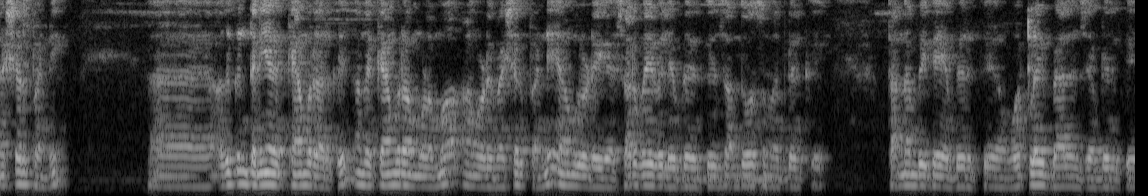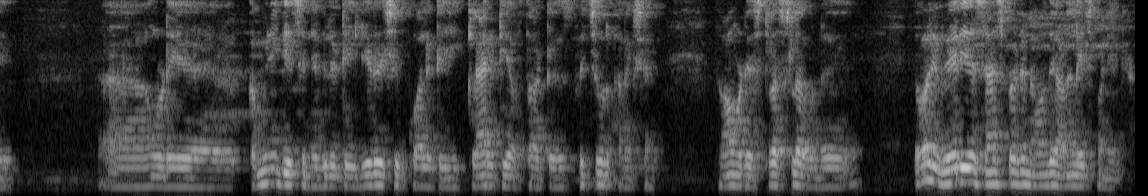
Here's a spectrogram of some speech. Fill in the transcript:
மெஷர் பண்ணி அதுக்குன்னு தனியாக கேமரா இருக்குது அந்த கேமரா மூலமாக அவங்களோட மெஷர் பண்ணி அவங்களுடைய சர்வைவல் எப்படி இருக்குது சந்தோஷம் எப்படி இருக்குது தன்னம்பிக்கை எப்படி இருக்குது ஒர்க் லைஃப் பேலன்ஸ் எப்படி இருக்குது அவங்களுடைய communication ability leadership quality clarity of thought spiritual connection அவங்களுடைய ஸ்ட்ரெஸ் லெவலு இந்த மாதிரி வேரியஸ் ஆஸ்பெக்டை நான் வந்து அனலைஸ் பண்ணியிருக்கேன்.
